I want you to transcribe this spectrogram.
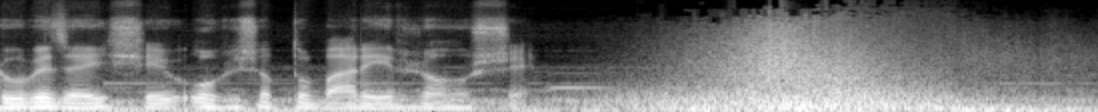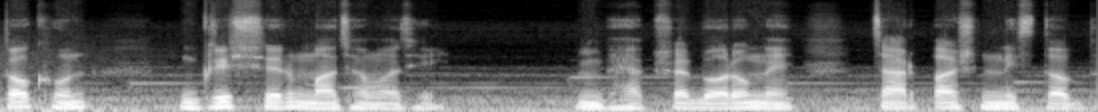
ডুবে যাই সেই অভিশপ্ত বাড়ির রহস্যে। তখন গ্রীষ্মের মাঝামাঝি ভ্যাবসা গরমে চারপাশ নিস্তব্ধ,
